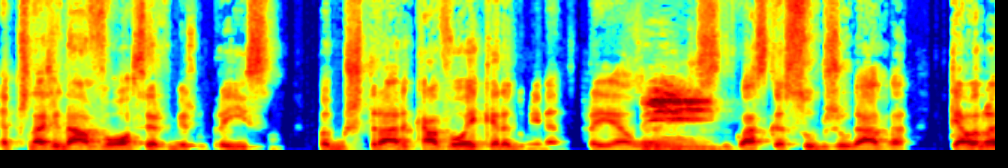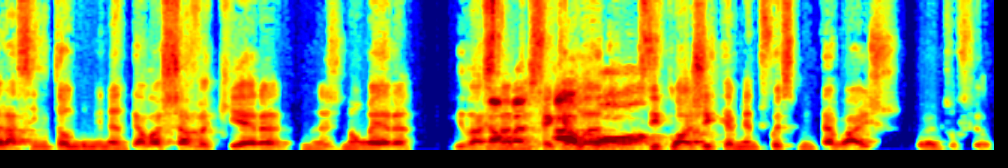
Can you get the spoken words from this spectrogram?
a personagem da avó serve mesmo para isso, para mostrar que a avó é que era dominante para ela, e quase que a subjugava, que ela não era assim tão dominante. Ela achava que era, mas não era. E lá está, mas é que ela avó... psicologicamente foi-se muito abaixo durante o filme.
